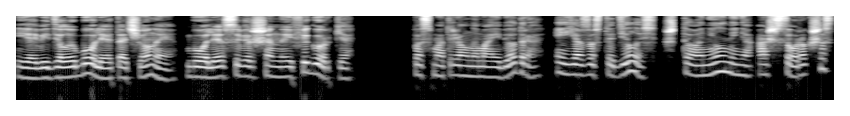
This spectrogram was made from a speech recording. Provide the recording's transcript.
Я видела более точёные, более совершенные фигурки. Посмотрел на мои бедра, и я застыдилась, что они у меня аж 46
